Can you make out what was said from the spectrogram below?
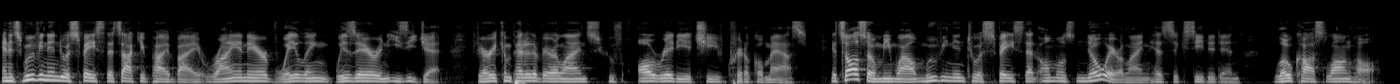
and it's moving into a space that's occupied by Ryanair, Vueling, Wizz Air, and EasyJet, very competitive airlines who've already achieved critical mass. It's also, meanwhile, moving into a space that almost no airline has succeeded in low cost long haul.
